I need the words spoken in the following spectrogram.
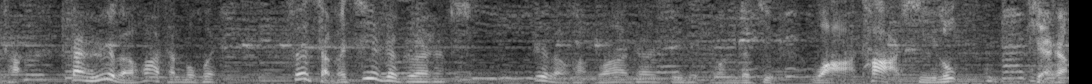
唱，但是日本话咱不会，所以怎么记这歌呢？日本话瓦塔西路，我们就记瓦塔西路写上，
